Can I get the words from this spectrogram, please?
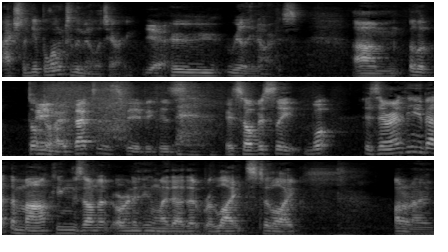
actually did belong to the military Yeah. who really knows um, but look Dr. Anyway, back to the sphere because it's obviously what is there anything about the markings on it or anything like that that relates to like I don't know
